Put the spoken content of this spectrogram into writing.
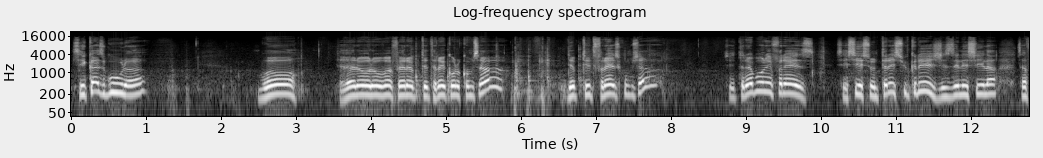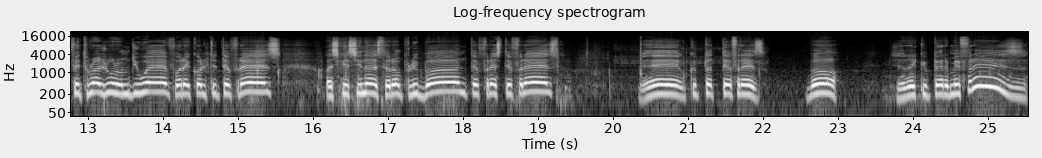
C'est casse-goût, là. Bon. Alors, on va faire une petite récolte comme ça. Des petites fraises comme ça. C'est très bon, les fraises. Celles-ci sont très sucrées. Je les ai laissées là. Ça fait trois jours. On me dit, ouais, il faut récolter tes fraises. Parce que sinon, elles seront plus bonnes. Tes fraises, tes fraises. Eh, occupe-toi de tes fraises. Bon, je récupère mes fraises.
